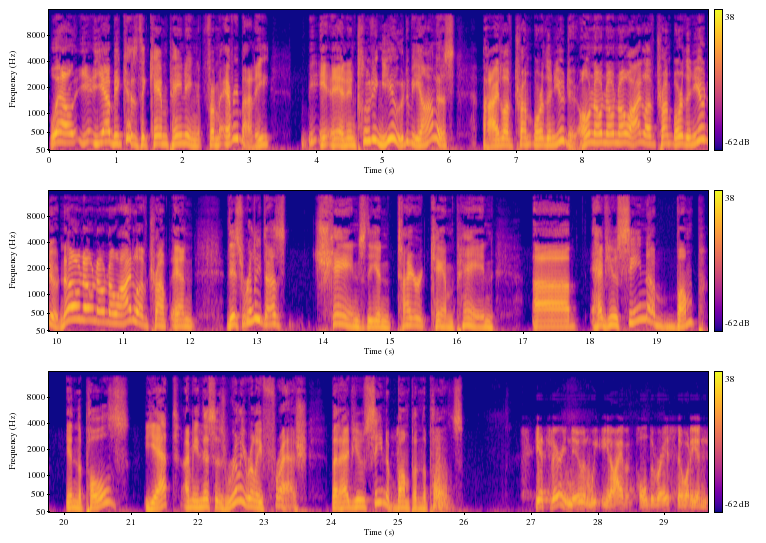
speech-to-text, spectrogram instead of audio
Well, yeah, because the campaigning from everybody, and including you, to be honest, I love Trump more than you do. Oh, no, no, no, I love Trump more than you do. No, no, no, no, I love Trump. And this really does change the entire campaign. Uh, have you seen a bump in the polls yet? I mean, this is really, really fresh, but have you seen a bump in the polls? Yeah, it's very new, and we, you know, I haven't pulled the race. Nobody in,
